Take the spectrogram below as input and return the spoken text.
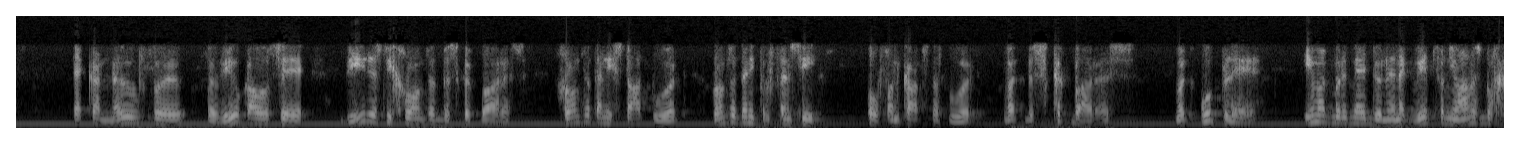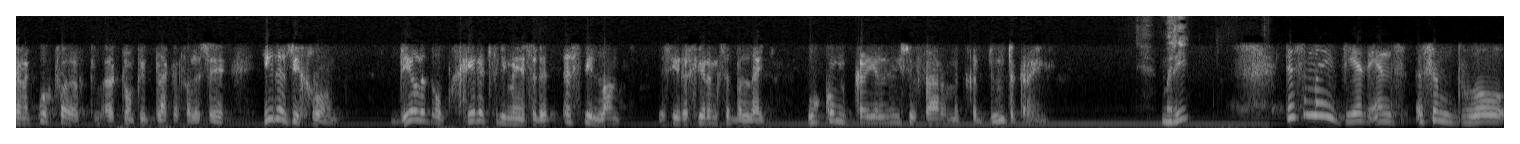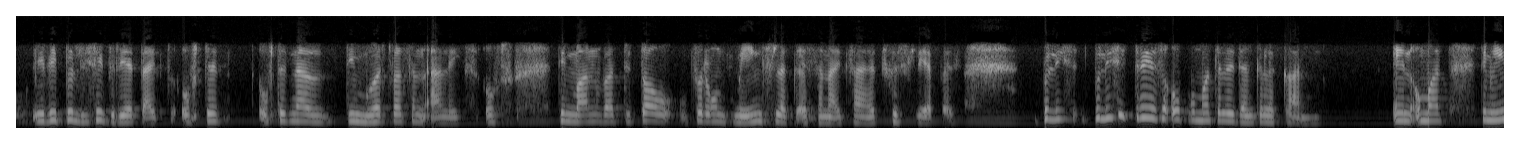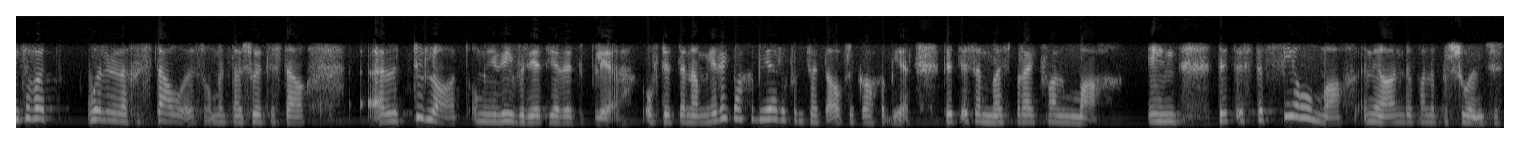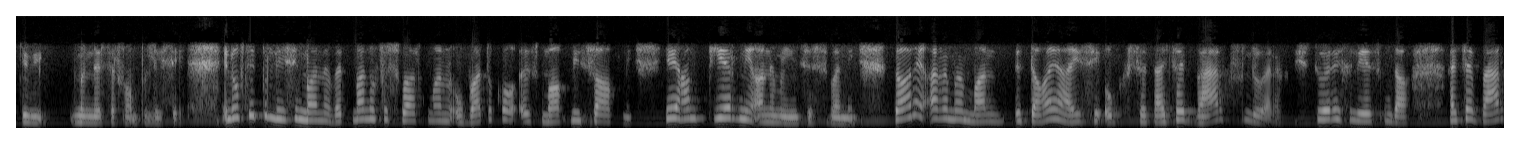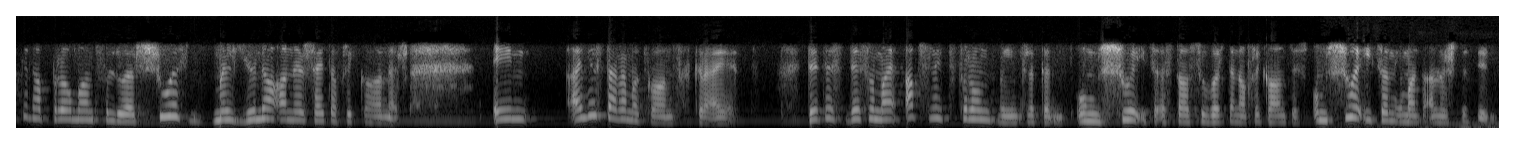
Ek kan nou vir vir wie ook al sê wie is die grond wat beskikbaar is. Grond wat aan die staat behoort, grond wat aan die provinsie of van Kaapstad behoort wat beskikbaar is wat oop lê. Iemand moet dit net doen en ek weet van Johannesburg begin ek ook vir 'n klompie plekke vir hulle sê hier is die grond. Deel dit op, gee dit vir die mense. Dit is die land, dis die regering se beleid. Hoekom kry julle nie so ver om dit gedoen te kry nie? Marie Dis my weer eens 'n simbool hierdie polisie breedheid of dit of dit nou die moord was in Alex of die man wat totaal verontmenslik is en uit sy huis gesleep is. Polisie polisie tree se op omdat hulle dink hulle kan. En omdat die mense wat oor hulle gestel is om dit nou so te stel, hulle toelaat om hierdie wreedhede te pleeg. Of dit in Amerika gebeur of in Suid-Afrika gebeur, dit is 'n misbruik van mag en dit is te veel mag in die hande van 'n persoon soos die minister van polisie. En of die polisieman 'n wit man of 'n swart man of wat ook al is, maak nie saak nie. Jy hanteer nie ander mense so nie. Daardie arme man het daai huisie opgesit. Hy het sy werk verloor. Ek het storie gelees vandag. Hy het sy werk in April maand verloor, soos miljoene ander Suid-Afrikaners. En hy het daarmee kans gekry het dit is dis vir my absoluut verontmenslikend om so iets as daar so woord in Afrikaans is om so iets aan iemand anders te doen.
